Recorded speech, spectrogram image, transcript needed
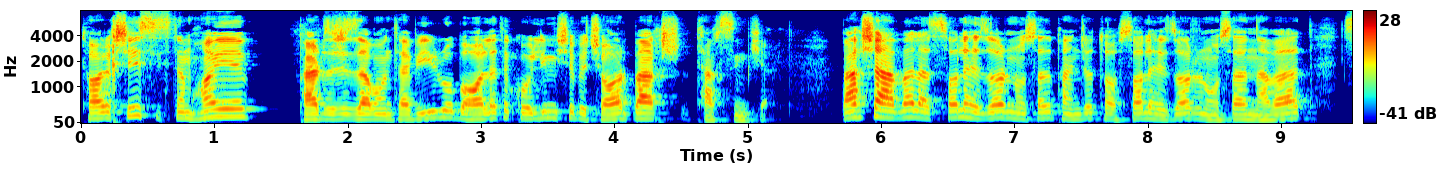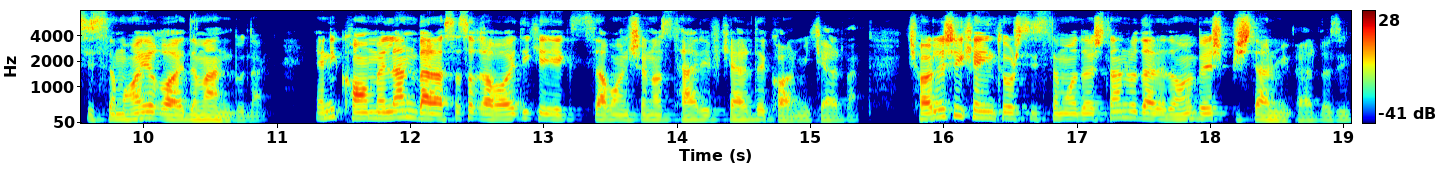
تاریخچه سیستم های پردازش زبان طبیعی رو به حالت کلی میشه به چهار بخش تقسیم کرد. بخش اول از سال 1950 تا سال 1990 سیستم های قاعدمند بودند یعنی کاملا بر اساس قواعدی که یک زبانشناس تعریف کرده کار می‌کردن. چالشی که اینطور سیستما داشتن رو در ادامه بهش بیشتر می‌پردازیم.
